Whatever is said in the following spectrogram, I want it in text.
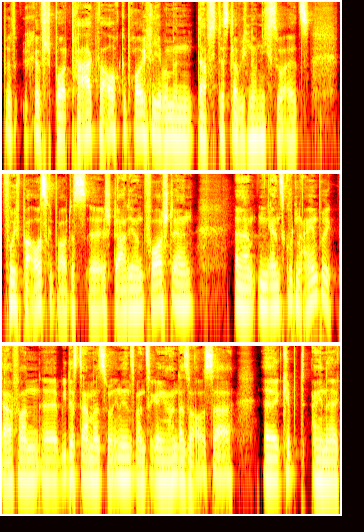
Begriff Sportpark war auch gebräuchlich, aber man darf sich das, glaube ich, noch nicht so als furchtbar ausgebautes äh, Stadion vorstellen. Ähm, einen ganz guten Einblick davon, äh, wie das damals so in den 20er Jahren da so aussah, äh, gibt eine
